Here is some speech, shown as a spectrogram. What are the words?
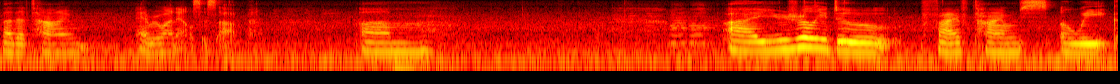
by the time everyone else is up. Um, I usually do five times a week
